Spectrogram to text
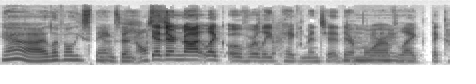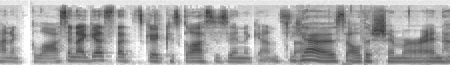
Yeah, I love all these Yeah. things, and also Yeah, they're not like overly pigmented. They're more of Mhm. like the kind of gloss, and I guess that's good because gloss is in again. So. yes, all the shimmer and Yeah.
